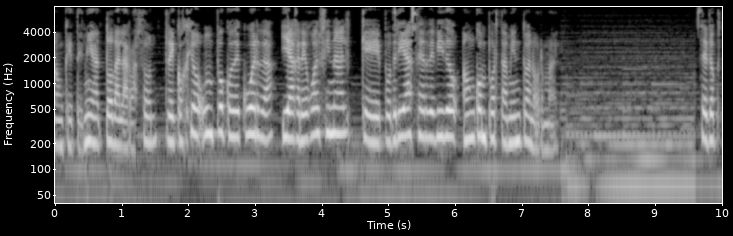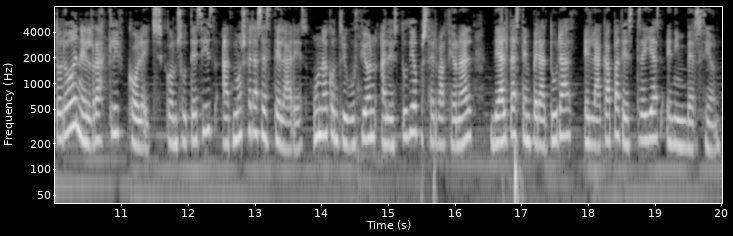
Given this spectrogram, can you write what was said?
aunque tenía toda la razón, recogió un poco de cuerda y agregó al final que podría ser debido a un comportamiento anormal. Se doctoró en el Radcliffe College con su tesis Atmósferas estelares, una contribución al estudio observacional de altas temperaturas en la capa de estrellas en inversión,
